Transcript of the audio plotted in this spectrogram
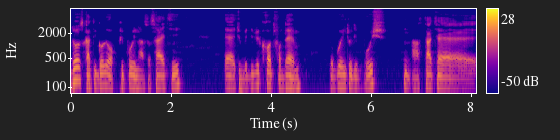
Those category of people in our society, uh, it will be difficult for them to go into the bush Hmm. and start uh,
